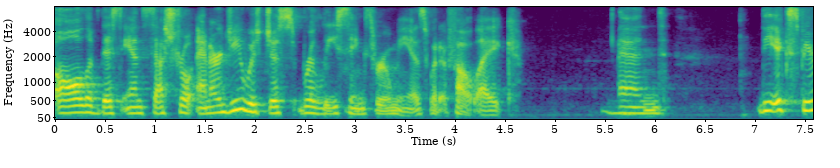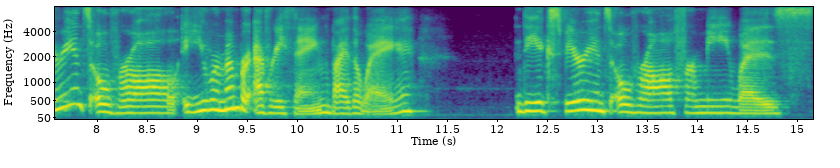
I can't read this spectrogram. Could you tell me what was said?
all of this ancestral energy was just releasing through me, is what it felt like. Mm-hmm. And the experience overall, you remember everything, by the way. The experience overall for me was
